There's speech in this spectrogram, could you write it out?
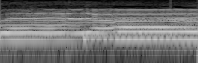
Well, I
